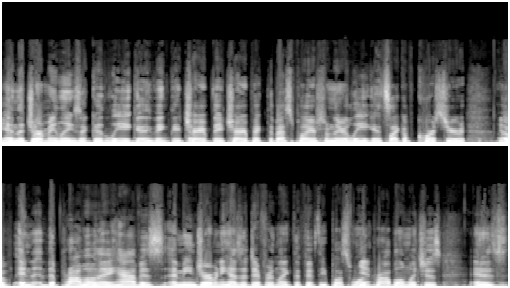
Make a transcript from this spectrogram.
and the German league's a good league. I think they cherry they cherry pick the best players from their league. It's like, of course you're, and the problem they have is, I mean, Germany has a different like the fifty plus one Yeah. problem, which is is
